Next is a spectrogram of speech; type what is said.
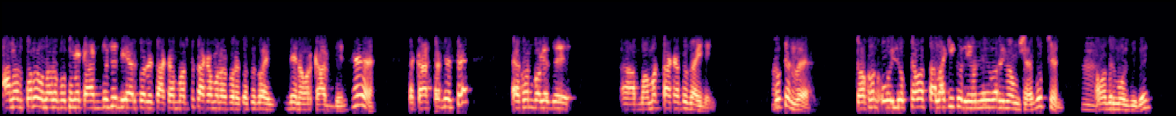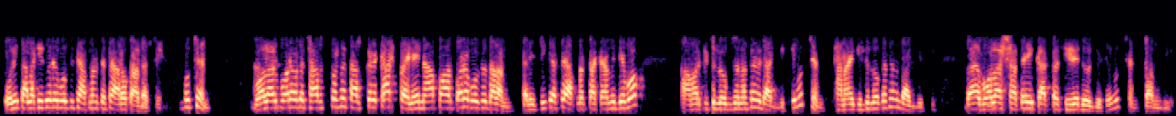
আনার পরে ওনারা প্রথমে কার্ড দিয়েছে দেওয়ার পরে টাকা মারছে টাকা মারার পরে কাছে ভাই দেন আমার কার্ড দেন। হ্যাঁ? তা কার্ডটা দিয়েছে এখন বলে যে আমার টাকা তো যায় নাই। বুঝছেন ভাই তখন ওই লোকটা আবার চালাকি করে উনি এবার ইমাম সাহেব বুঝছেন? আমাদের মসজিদে উনি তালাকি করে বলতেছে আপনার কাছে আরও কার্ড আছে। বুঝছেন? বলার পরে ওটা সার্চ করছে সার্চ করে কার্ড পাই নাই না পাওয়ার পরে বলতে দাঁড়ান তাহলে ঠিক আছে আপনার টাকা আমি দেবো আমার কিছু লোকজন আছে আমি ডাক দিচ্ছি বুঝছেন? থানায় কিছু লোক আছে আমি ডাক দিচ্ছি। বলার সাথেই কার্ডটা ছিঁড়ে দিচ্ছে বুঝছেন? টান দিয়ে।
